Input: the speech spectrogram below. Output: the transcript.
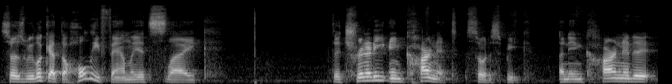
So as we look at the Holy Family, it's like the Trinity incarnate, so to speak, an incarnated,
